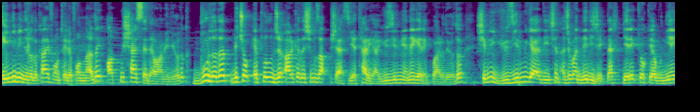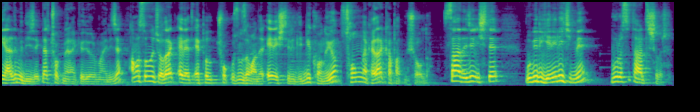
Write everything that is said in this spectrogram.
50 bin liralık iPhone telefonlarda 60 Hz devam ediyorduk. Burada da birçok Apple'cı arkadaşımız 60 Hz yeter ya 120'ye ne gerek var diyordu. Şimdi 120 geldiği için acaba ne diyecekler? Gerek yok ya bu niye geldi mi diyecekler. Çok merak ediyorum ayrıca. Ama sonuç olarak evet Apple çok uzun zamandır eleştirildiği bir konuyu sonuna kadar kapatmış oldu. Sadece işte bu bir yenilik mi? Burası tartışılır.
